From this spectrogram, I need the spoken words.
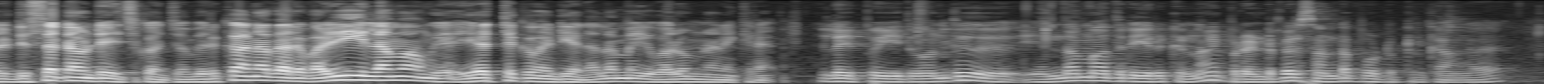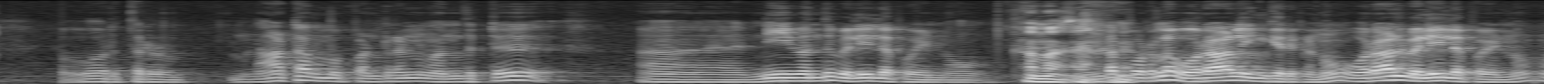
ஒரு டிஸ்அட்வான்டேஜ் கொஞ்சம் இருக்குது ஆனால் வேறு வழி இல்லாமல் அவங்க ஏற்றுக்க வேண்டிய நிலைமை வரும்னு நினைக்கிறேன். இல்லை இப்போ இது வந்து எந்த மாதிரி இருக்குன்னா இப்போ ரெண்டு பேர் சண்டை போட்டுட்டு இருக்காங்க ஒருத்தர் நாட்டாம பண்ணுறேன்னு வந்துட்டு நீ வந்து வெளியில் போயிடணும். ஆமாம் சண்டை போடல ஒரு ஆள் இங்கே இருக்கணும். ஒரு ஆள் வெளியில் போயிடணும்.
